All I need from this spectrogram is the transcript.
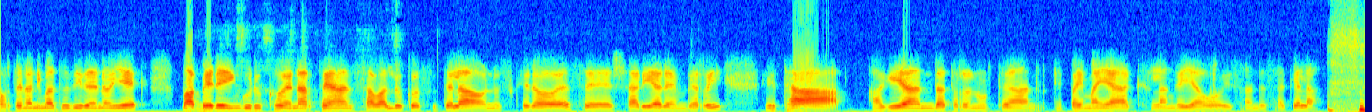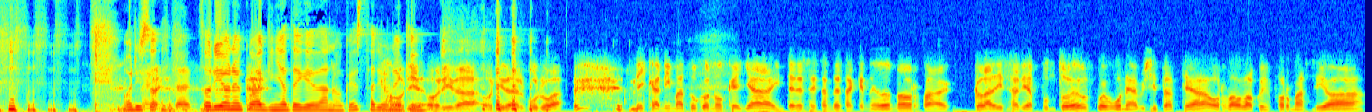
aurten animatu diren horiek, ba, bere ingurukoen artean zabalduko zutela onuzkero, ez, e, sariaren berri, eta agian datorren urtean epaimaiak lan gehiago izan dezakela. Hori zorionekoak inateke danok, ez? Hori, hori da, hori da helburua. Nik animatuko nuke ja, interesa izan dezaken edo nor, ba, gladisaria.eus, webunea bisitatzea, hor daulako informazioa,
